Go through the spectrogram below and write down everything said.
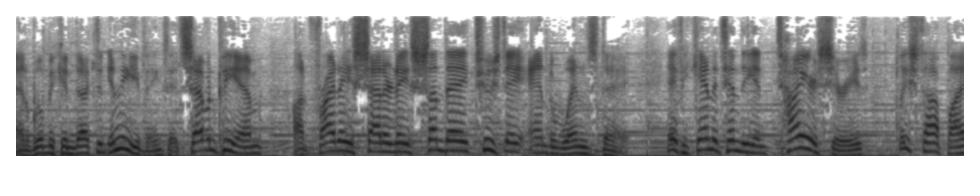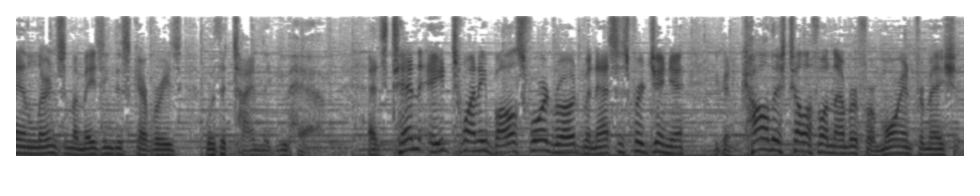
and will be conducted in the evenings at 7 p.m. on Friday, Saturday, Sunday, Tuesday, and Wednesday. If you can't attend the entire series, please stop by and learn some amazing discoveries with the time that you have. That's 10820 Balls Ford Road, Manassas, Virginia. You can call this telephone number for more information.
